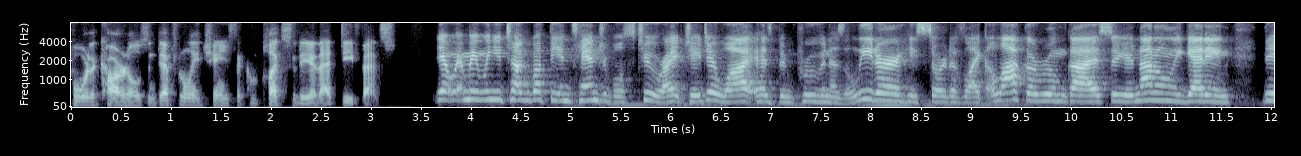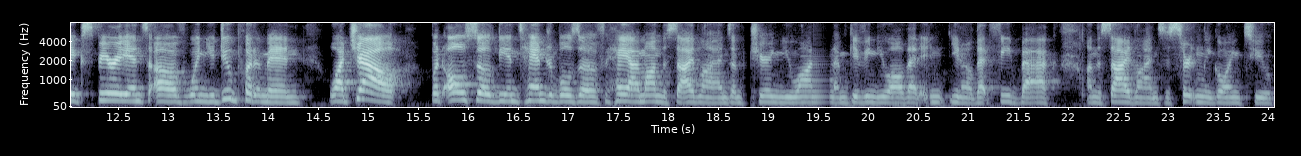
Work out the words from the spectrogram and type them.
for the Cardinals and definitely change the complexity of that defense. Yeah, I mean, when you talk about the intangibles too, right? JJ Watt has been proven as a leader. He's sort of like a locker room guy. So you're not only getting the experience of when you do put him in, watch out, but also the intangibles of, hey, I'm on the sidelines, I'm cheering you on, I'm giving you all that, in, you know, that feedback on the sidelines is certainly going to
